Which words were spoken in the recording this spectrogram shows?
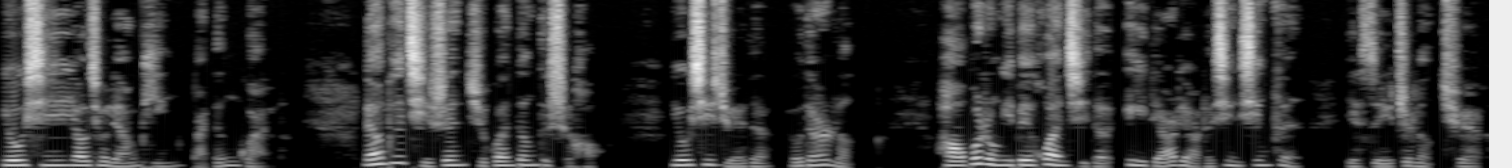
尤西要求梁平把灯关了。梁平起身去关灯的时候，尤西觉得有点冷。好不容易被唤起的一点点的性兴奋也随之冷却了。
